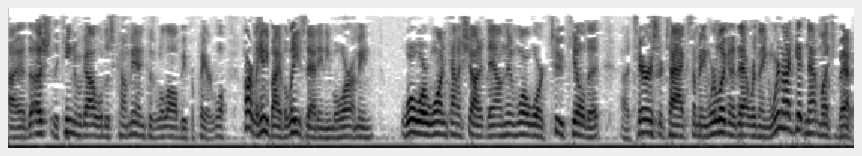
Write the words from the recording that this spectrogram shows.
uh, the, usher, the kingdom of God will just come in because we'll all be prepared. Well, hardly anybody believes that anymore. I mean, World War One kind of shot it down, then World War Two killed it. Uh, terrorist attacks. I mean, we're looking at that. We're thinking we're not getting that much better.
